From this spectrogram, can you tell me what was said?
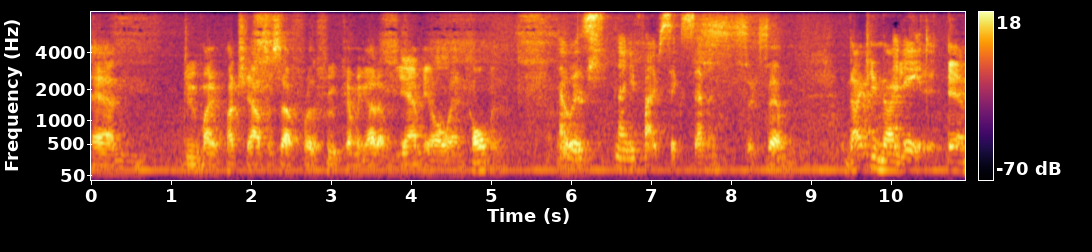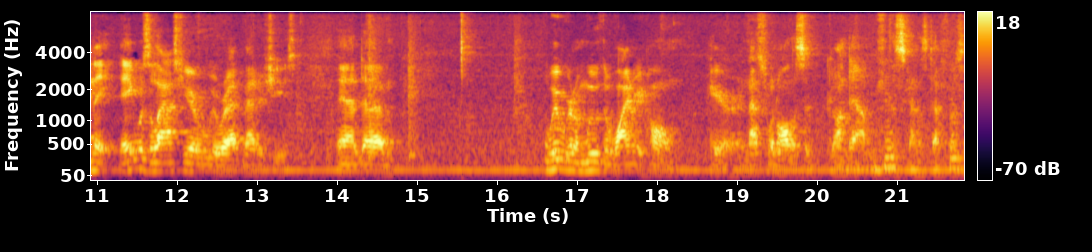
and do my punch downs and stuff for the fruit coming out of Yamhill and Coleman. That was 95, 6, 7. 6, 7 1998. And eight. And eight. Eight was the last year we were at Medicis. And um, we were going to move the winery home here. And that's when all this had gone down, mm-hmm. this kind of stuff was.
